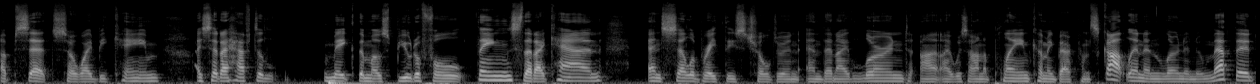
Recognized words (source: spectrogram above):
upset. So I became, I said, I have to make the most beautiful things that I can and celebrate these children. And then I learned, uh, I was on a plane coming back from Scotland and learned a new method,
